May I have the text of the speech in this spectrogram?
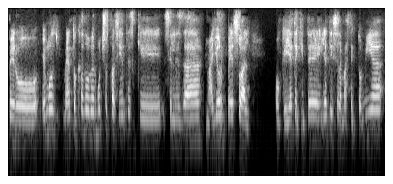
pero hemos, me ha tocado ver muchos pacientes que se les da mayor peso al ok, ya te quité, ya te hice la mastectomía,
